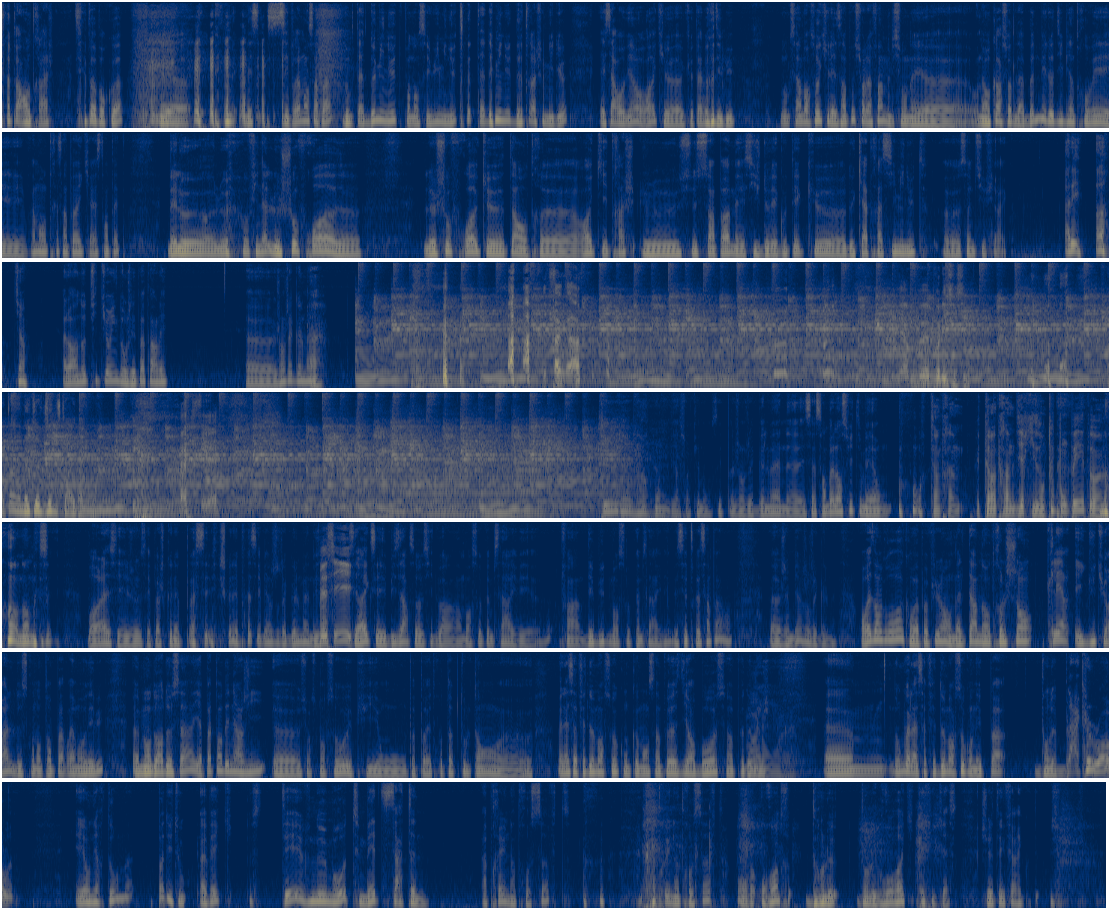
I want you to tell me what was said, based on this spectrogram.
Ça part en trash. C'est pas pourquoi. Mais, euh, c'est- vraiment sympa. Donc, tu as deux minutes pendant ces huit minutes. tu as deux minutes de trash au milieu. Et ça revient au rock euh, que tu avais au début. Donc, c'est un morceau qui laisse un peu sur la fin, même si on est, euh, on est encore sur de la bonne mélodie bien trouvée et vraiment très sympa et qui reste en tête. Mais le, le- au final, le chaud-froid. le chaud-froid que tu as entre rock et trash, c'est sympa, mais si je devais goûter que de 4 à 6 minutes, ça me suffirait. Allez, ah, tiens. Alors, un autre featuring dont j'ai pas parlé. Euh, Jean-Jacques Goldman. Ah. C'est pas grave. Et un peu police aussi. Attends, il y a Michael Jones qui arrive Non, bien sûr que non, c'est pas Jean-Jacques Goldman. euh, et ça s'emballe ensuite, mais on... T'es en train de... t'es en train de dire qu'ils ont tout pompé, toi non, non, mais c'est... Bon, là, c'est, je sais pas, je connais pas assez, je connais pas assez bien Jean-Jacques Goldman. Mais Mais si c'est vrai que c'est bizarre, ça aussi, de voir un morceau comme ça arriver. euh, Enfin, un début de morceau comme ça arriver. Mais c'est très sympa. hein. Euh, j'aime bien Jean-Jacques Goldman. On reste dans le gros rock, on va pas plus loin. On alterne entre le chant clair et guttural, de ce qu'on n'entend pas vraiment au début. Euh, mais en dehors de ça, il n'y a pas tant d'énergie sur ce morceau. Et puis, on peut pas être au top tout le temps. Ben là, ça fait deux morceaux qu'on commence un peu à se dire, bon, c'est un peu Oh dommage. non, donc voilà, ça fait deux morceaux qu'on n'est pas dans le black roll. Et on y retourne pas du tout avec Steve Neumot met Satan. Après une intro soft, après une intro soft, on, re- on rentre dans le, dans le gros rock efficace. Je vais te faire écouter.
